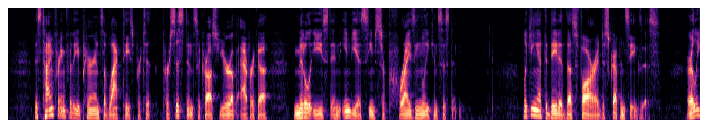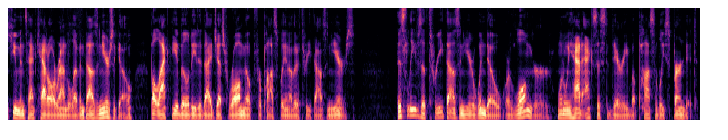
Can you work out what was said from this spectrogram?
This time frame for the appearance of lactase per- persistence across Europe, Africa, Middle East, and India seems surprisingly consistent. Looking at the data thus far, a discrepancy exists. Early humans had cattle around 11,000 years ago, but lacked the ability to digest raw milk for possibly another 3,000 years. This leaves a 3,000 year window or longer when we had access to dairy but possibly spurned it.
